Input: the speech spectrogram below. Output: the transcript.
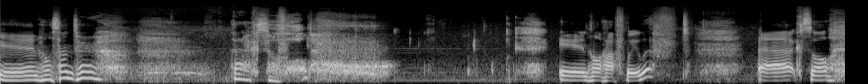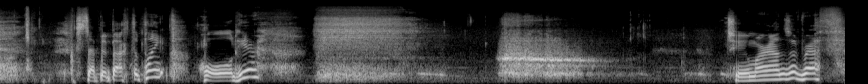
Inhale, center. Exhale, fold. Inhale, halfway lift. Exhale, Step it back to plank. Hold here. Two more rounds of breath.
